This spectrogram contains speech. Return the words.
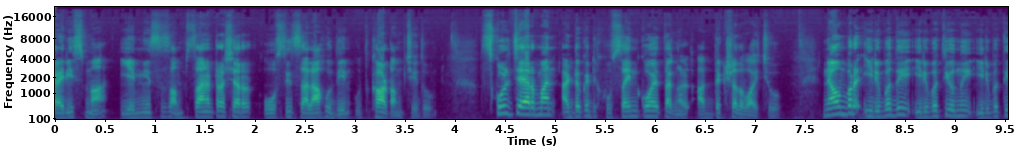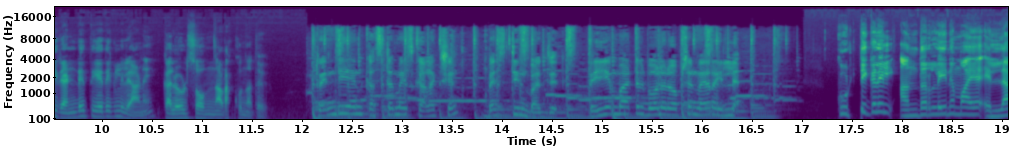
കരിസ്മ എം എസ് സംസ്ഥാന ട്രഷറർ ഒ സി സലാഹുദ്ദീൻ ഉദ്ഘാടനം ചെയ്തു. School chairman advocate Hussain Koya Thangal അധ്യക്ഷത വഹിച്ചു. നവംബർ ഇരുപത് ഇരുപത്തിയൊന്ന് ഇരുപത്തിരണ്ട് തീയതികളിലാണ് കലോത്സവം നടക്കുന്നത്. Trendy and customise collection best in budget Theyyam പാട്ടിൽ പോലൊരു ഓപ്ഷൻ വേറെ ഇല്ല. കുട്ടികളിൽ അന്തർലീനമായ എല്ലാ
